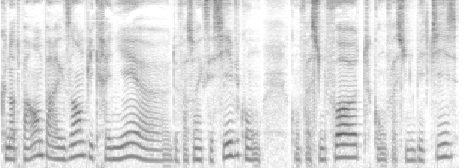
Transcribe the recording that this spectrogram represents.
Que notre parent, par exemple, il craignait euh, de façon excessive qu'on fasse une faute, qu'on fasse une bêtise.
